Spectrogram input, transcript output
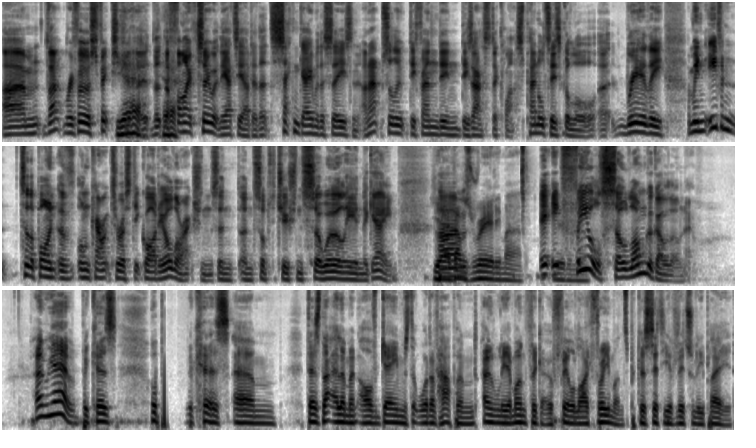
Um, that reverse fixture, Yeah, the, the, yeah. 5 2 at the Etihad, that second game of the season, an absolute defending disaster class, penalties galore. Uh, really, I mean, even to the point of uncharacteristic Guardiola actions and, and substitutions so early in the game. yeah that Um, was really mad It, it Really mad. feels so long ago, though, now. Oh yeah, because well, because um, there's that element of games that would have happened only a month ago feel like three months because City have literally played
